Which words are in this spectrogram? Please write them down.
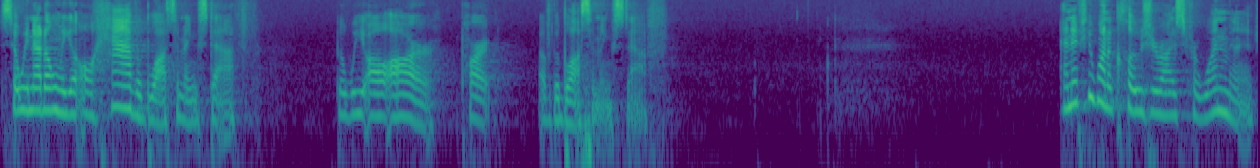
So we not only all have a blossoming staff, but we all are part of the blossoming staff. And if you want to close your eyes for one minute,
